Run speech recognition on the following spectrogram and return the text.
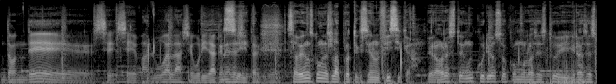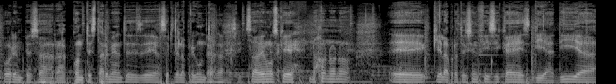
donde se, evalúa la seguridad que necesita el cliente. Sabemos cómo es la protección física, pero ahora estoy muy curioso cómo lo haces tú y gracias por empezar a contestarme antes de hacerte la pregunta. Sabemos que, no, no, no, eh, que la protección física es día a día,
